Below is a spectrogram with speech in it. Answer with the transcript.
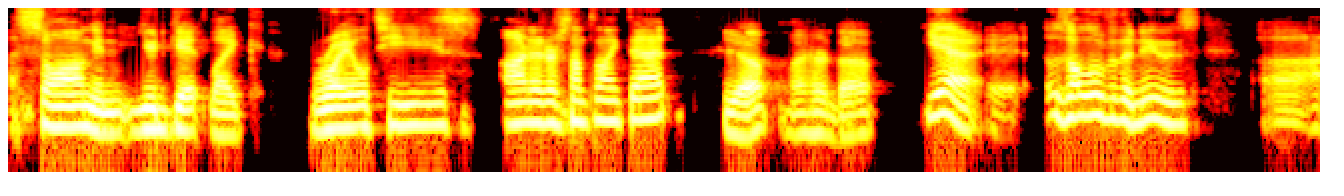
a song, and you'd get like royalties on it or something like that. Yep, I heard that. Yeah, it was all over the news. Uh,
